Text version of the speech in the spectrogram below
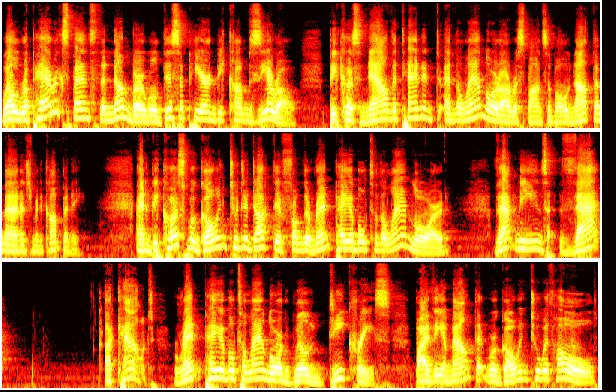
Well, repair expense, the number will disappear and become zero because now the tenant and the landlord are responsible, not the management company. And because we're going to deduct it from the rent payable to the landlord, that means that account, rent payable to landlord, will decrease by the amount that we're going to withhold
